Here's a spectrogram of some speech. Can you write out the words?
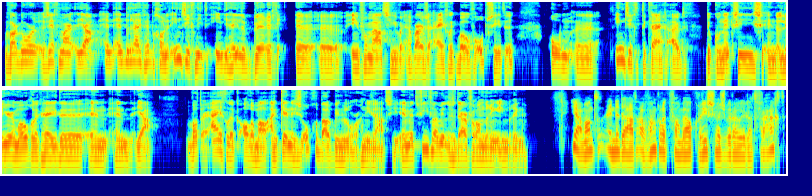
Waardoor, zeg maar, ja, en, en bedrijven hebben gewoon het inzicht niet in die hele berg uh, uh, informatie waar, waar, ze eigenlijk bovenop zitten. Om uh, inzichten te krijgen uit de connecties en de leermogelijkheden en, en ja, wat er eigenlijk allemaal aan kennis is opgebouwd binnen een organisatie. En met Viva willen ze daar verandering in brengen. Ja, want inderdaad, afhankelijk van welk researchbureau je dat vraagt,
